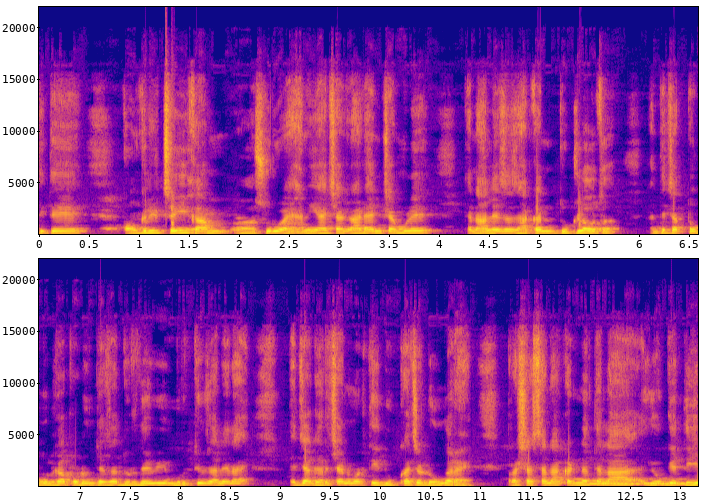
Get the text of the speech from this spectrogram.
तिथे कॉन्क्रीटचंही काम सुरू आहे. आणि याच्या गाड्यांच्यामुळे त्या नाल्याचं झाकण तुटलं होतं आणि त्याच्यात तो मुलगा पडून त्याचा दुर्दैवी मृत्यू झालेला आहे. त्याच्या घरच्यांवरती दुःखाचं डोंगर आहे. प्रशासनाकडनं त्याला योग्य ती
